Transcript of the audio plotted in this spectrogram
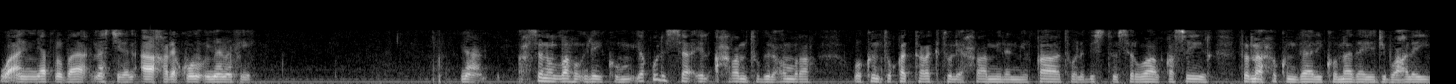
وأن يطلب مسجدا آخر يكون إماما فيه. نعم. أحسن الله إليكم. يقول السائل أحرمت بالعمرة وكنت قد تركت الإحرام من الميقات ولبست سروال قصير فما حكم ذلك وماذا يجب علي؟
